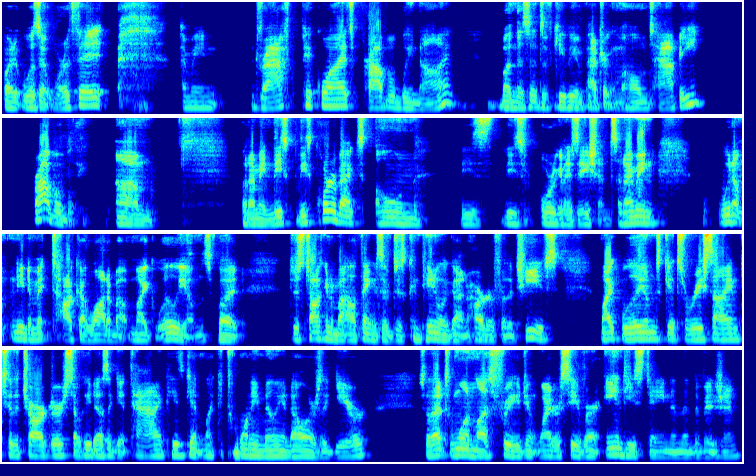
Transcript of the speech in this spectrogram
but was it worth it? I mean, draft pick wise, probably not. But in the sense of keeping Patrick Mahomes happy, probably. Um, but I mean, these these quarterbacks own these these organizations, and I mean, we don't need to talk a lot about Mike Williams, but just talking about how things have just continually gotten harder for the Chiefs. Mike Williams gets re-signed to the Chargers, so he doesn't get tagged. He's getting like twenty million dollars a year, so that's one less free agent wide receiver, and he's staying in the division.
